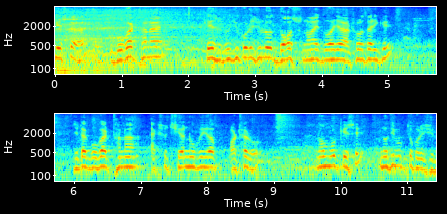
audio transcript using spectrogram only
কেসটা গোঘাট থানায় কেস রুজু করেছিল দশ নয় দু হাজার তারিখে, যেটা গোগার থানা একশো ছিয়ানব্বই আঠারো নম্বর কেসে নথিভুক্ত করেছিল।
